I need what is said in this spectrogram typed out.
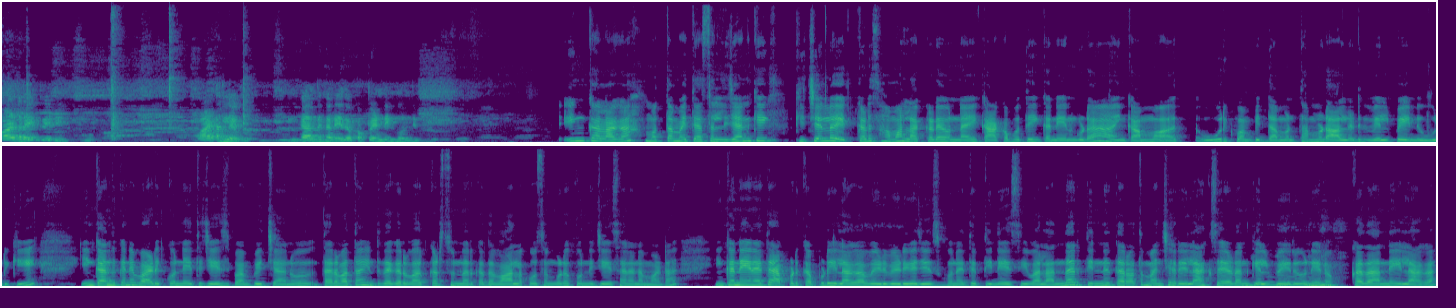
వాటర్ అయిపోయినాయి. వాటర్ లేవు. ఇంకా అందుకని ఏదో ఒక పెండింగ్ ఉంది. ఇంకా అలాగా మొత్తం అయితే అసలు నిజానికి కిచెన్లో ఎక్కడ సామాన్లు అక్కడే ఉన్నాయి. కాకపోతే ఇంకా నేను కూడా ఇంకా అమ్మ ఊరికి పంపిద్దాం తమ్ముడు ఆల్రెడీ వెళ్ళిపోయింది ఊరికి. ఇంకా అందుకనే వాడికి కొన్ని అయితే చేసి పంపించాను. తర్వాత ఇంటి దగ్గర వర్కర్స్ ఉన్నారు కదా వాళ్ళ కోసం కూడా కొన్ని చేశానన్నమాట. ఇంకా నేనైతే అప్పటికప్పుడు ఇలాగా వేడివేడిగా చేసుకొని అయితే తినేసి వాళ్ళందరూ తిన్న తర్వాత మంచిగా రిలాక్స్ అయ్యడానికి వెళ్ళిపోయారు. నేను ఒక్కదాన్నే ఇలాగా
